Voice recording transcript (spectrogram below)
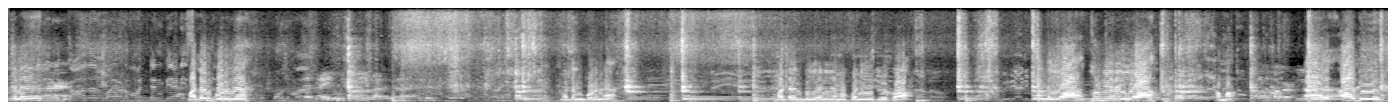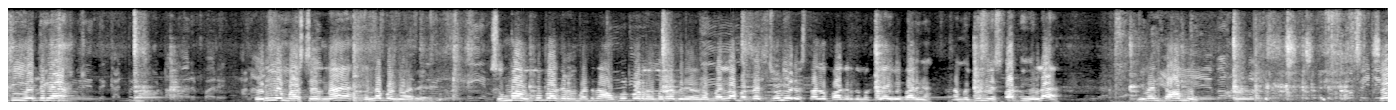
மக்களே மட்டன் போடுங்க. மட்டன் போடுங்க. மட்டன் பிரியாணி நம்ம பண்ணிக்கிட்டு இருக்கோம். ஐயா ஜூனியர் ஐயா. ஆமா. அது டீ ஏத்துங்க பெரிய மாஸ்டர்னா என்ன பண்ணுவாரு? சும்மா உப்பு பார்க்கறது மட்டும் தான் உப்பு போடுறது மட்டும் தான் நம்ம எல்லாம் மற்ற ஜூனியர்ஸ் தாங்க பார்க்கறது மக்களே. இங்க பாருங்க நம்ம ஜூனியர்ஸ் பார்த்தீங்கல்ல? இவன் தாமு. ஸோ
